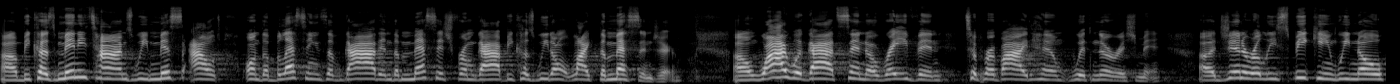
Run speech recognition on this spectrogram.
Uh, because many times we miss out on the blessings of God and the message from God because we don't like the messenger. Uh, why would God send a raven to provide him with nourishment? Uh, generally speaking, we know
